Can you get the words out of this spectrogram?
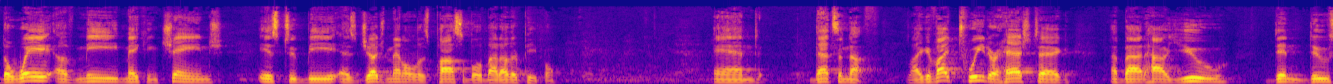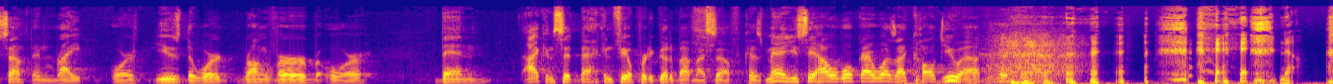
the way of me making change is to be as judgmental as possible about other people. And that's enough. Like if I tweet or hashtag about how you didn't do something right or used the word wrong verb or then I can sit back and feel pretty good about myself because man, you see how woke I was. I called you out. no.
